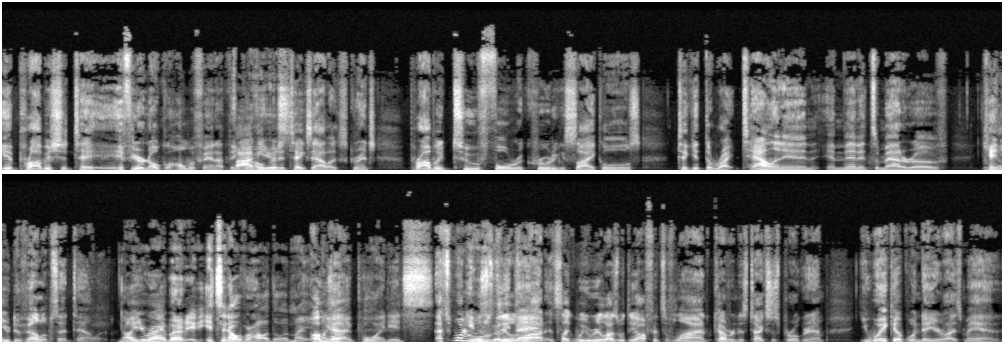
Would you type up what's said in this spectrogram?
It probably should take. If you're an Oklahoma fan, I think Five hoping it takes Alex Grinch probably two full recruiting cycles to get the right talent in, and then it's a matter of can you develop said talent. No, you're right, but it, it's an overhaul though. It might. Oh, yeah. my point. It's That's one of it those was really deals, bad. It's like we realize with the offensive line covering this Texas program. You wake up one day, you realize, man,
